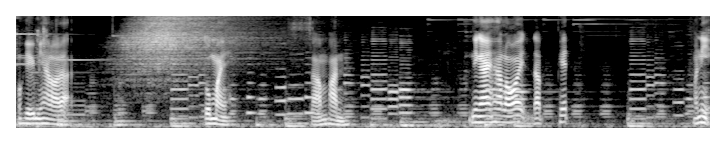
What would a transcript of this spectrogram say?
โอเคมีห้าร้อยละตัวใหม่สามพันนี่ไงห้าร้อยดับเพชร มานี่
